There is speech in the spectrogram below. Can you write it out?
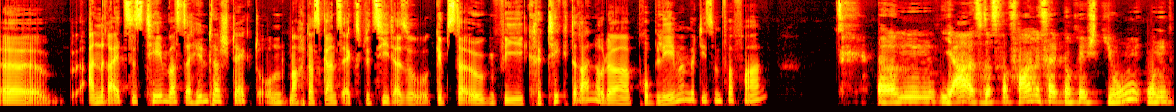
äh, Anreizsystem, was dahinter steckt, und macht das ganz explizit. Also gibt es da irgendwie Kritik dran oder Probleme mit diesem Verfahren? Ähm, ja, also das Verfahren ist halt noch recht jung und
